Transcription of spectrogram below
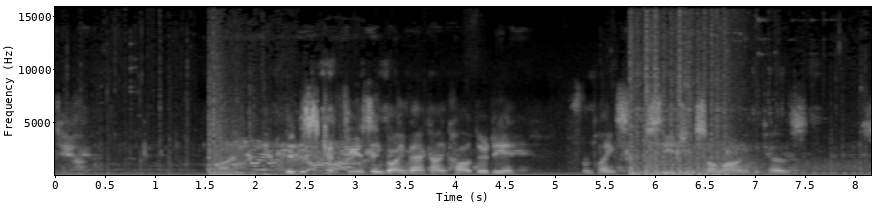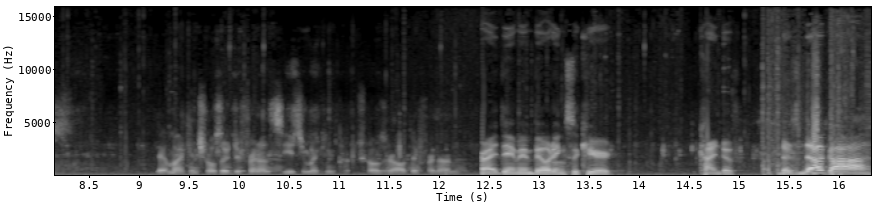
Damn. Dude, this is confusing going back on Call of Duty from playing Siege for so long because yeah, my controls are different on Siege and my controls are all different on. Alright, Damien, building secured. Kind of. There's no guy.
